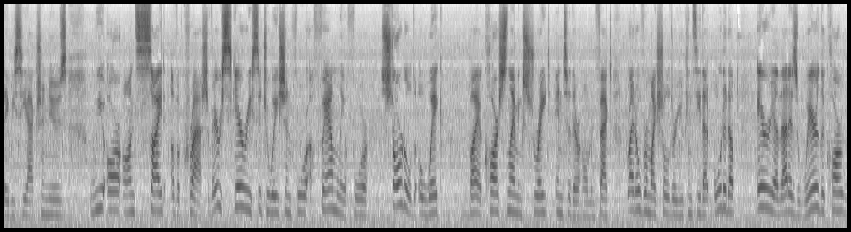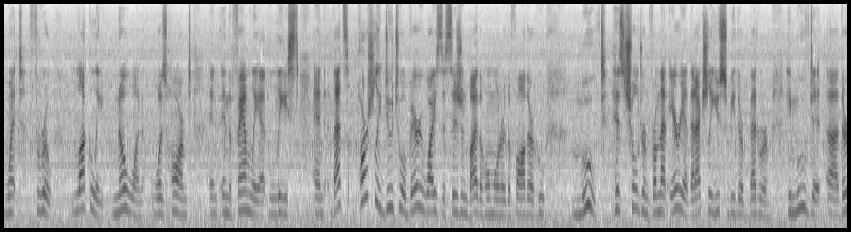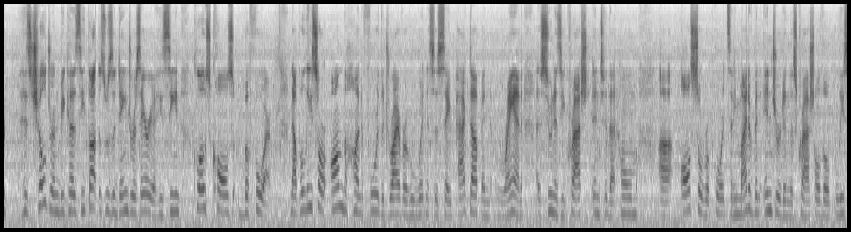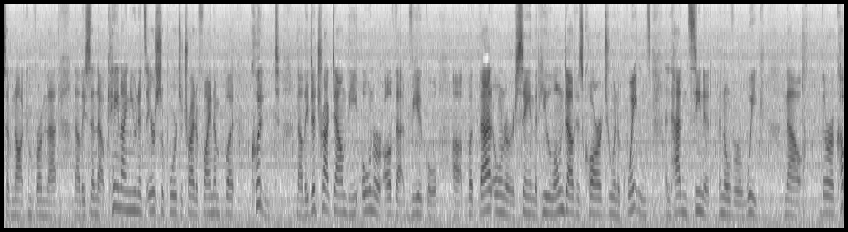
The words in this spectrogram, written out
ABC Action News. We are on site of a crash, a very scary situation for a family of four startled awake by a car slamming straight into their home. In fact, right over my shoulder you can see that boarded up area. That is where the car went through. Luckily, no one was harmed in, in the family at least, and that's partially due to a very wise decision by the homeowner, the father, who moved his children from that area that actually used to be their bedroom. He moved it, uh, their his children because he thought this was a dangerous area. He's seen close calls before. Now police are on the hunt for the driver who witnesses say packed up and ran as soon as he crashed into that home. Uh, also reports that he might have been injured in this crash, although police have not confirmed that. Now they send out canine units, air support to try to find him, but couldn't. Now they did track down the owner of that vehicle, uh, but that owner is saying that he loaned out his car to an acquaintance and hadn't seen it in over a week. Now there are a couple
